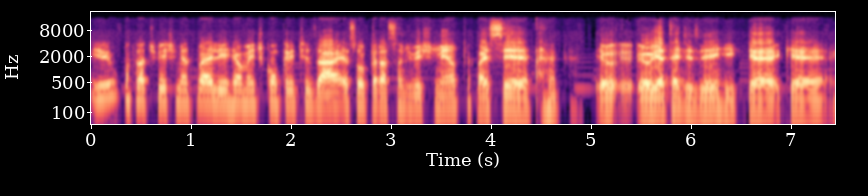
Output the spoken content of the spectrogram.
e o contrato de investimento vai ali realmente concretizar essa operação de investimento, vai ser Eu, eu ia até dizer, Henrique, que, é, que, é,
